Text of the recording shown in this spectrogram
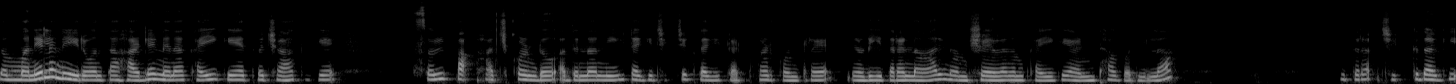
ನಮ್ಮ ಮನೆಯಲ್ಲೇ ಇರುವಂಥ ಹರಳೆಣ್ಣೆನ ಕೈಗೆ ಅಥವಾ ಚಾಕಿಗೆ ಸ್ವಲ್ಪ ಹಚ್ಕೊಂಡು ಅದನ್ನು ನೀಟಾಗಿ ಚಿಕ್ಕ ಚಿಕ್ಕದಾಗಿ ಕಟ್ ಮಾಡಿಕೊಂಡ್ರೆ ನೋಡಿ ಈ ಥರ ನಾರಿನ ಅಂಶ ಎಲ್ಲ ನಮ್ಮ ಕೈಗೆ ಅಂಟಾಗೋದಿಲ್ಲ. ಈ ಥರ ಚಿಕ್ಕದಾಗಿ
